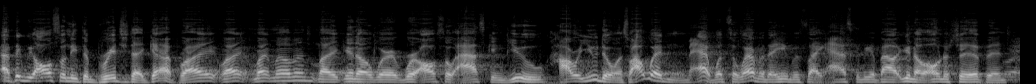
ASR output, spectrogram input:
I think we also need to bridge that gap, right? Right, right, Melvin? Like, you know, where we're also asking you, how are you doing? So I wasn't mad whatsoever that he was like asking me about, you know, ownership and, right.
